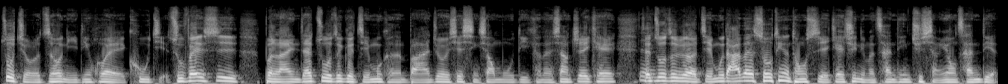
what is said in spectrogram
做久了之后，你一定会枯竭。除非是本来你在做这个节目，可能本来就有一些行销目的，可能像 JK 在做这个节目，大家在收听的同时，也可以去你们餐厅去享用餐点，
